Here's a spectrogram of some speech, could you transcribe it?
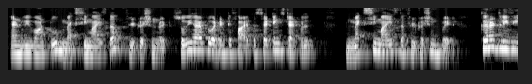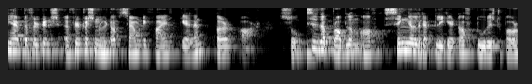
and we want to maximize the filtration rate. So we have to identify the settings that will maximize the filtration rate. Currently we have the filtration, uh, filtration rate of 75 gallon per hour. So this is the problem of single replicate of 2 raised to power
